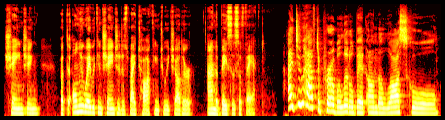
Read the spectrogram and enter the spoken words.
changing, but the only way we can change it is by talking to each other on the basis of fact. I do have to probe a little bit on the law school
